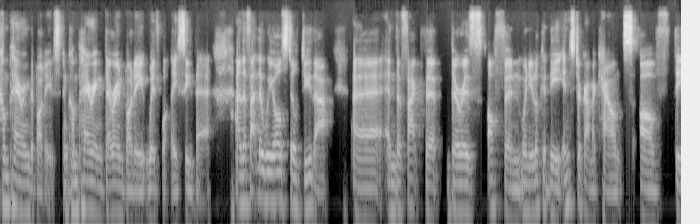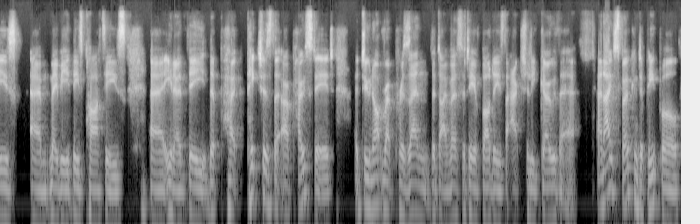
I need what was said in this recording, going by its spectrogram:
comparing the bodies and comparing their own body with what they see there and the fact that we all still do that uh, and the fact that there is often when you look at the instagram accounts of these um, maybe these parties, uh, you know, the the po- pictures that are posted do not represent the diversity of bodies that actually go there. And I've spoken to people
